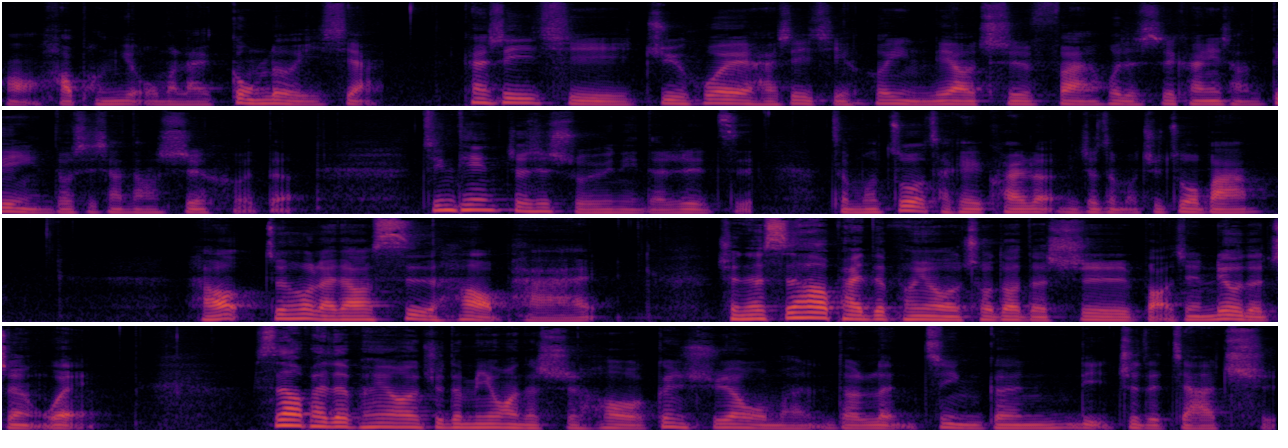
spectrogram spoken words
哦，好朋友，我们来共乐一下，看是一起聚会，还是一起喝饮料、吃饭，或者是看一场电影，都是相当适合的。今天就是属于你的日子，怎么做才可以快乐，你就怎么去做吧。好，最后来到四号牌，选择四号牌的朋友抽到的是宝剑六的正位。四号牌的朋友觉得迷惘的时候，更需要我们的冷静跟理智的加持。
